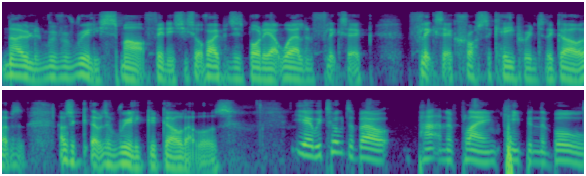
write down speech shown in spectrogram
Nolan, with a really smart finish, he sort of opens his body up well and flicks it, flicks it across the keeper into the goal. That was that was a that was a really good goal. That was. Yeah, we talked about pattern of playing, keeping the ball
